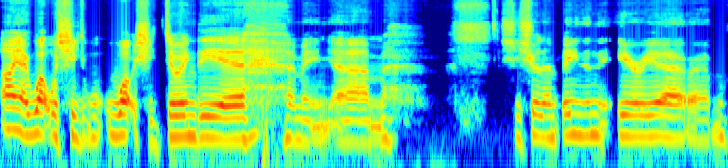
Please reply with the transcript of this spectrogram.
I know what was she what was she doing there? I mean, um, she shouldn't have been in the area. Um,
